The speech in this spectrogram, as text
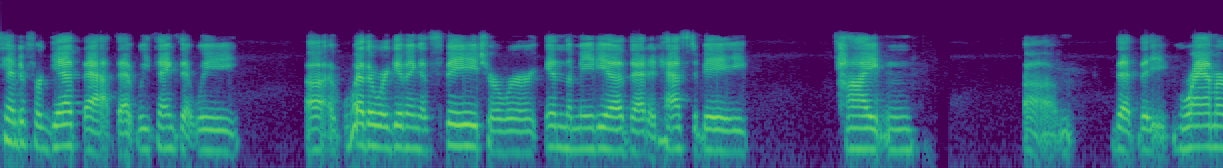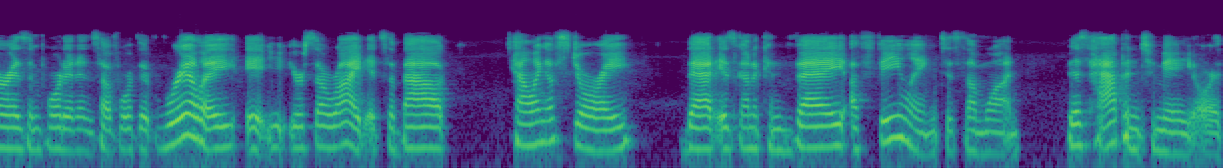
tend to forget that. That we think that we uh, whether we're giving a speech or we're in the media, that it has to be tight and um, that the grammar is important and so forth. That really, it, you're so right. It's about telling a story that is going to convey a feeling to someone. This happened to me, or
